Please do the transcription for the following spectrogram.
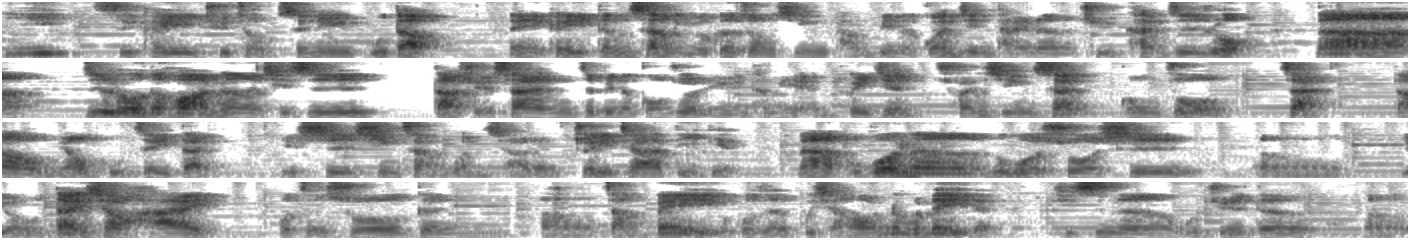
一是可以去走森林步道，那也可以登上游客中心旁边的观景台呢去看日落。那日落的话呢，其实大雪山这边的工作人员他们也很推荐船行山工作站到苗圃这一带，也是欣赏晚霞的最佳地点。那不过呢，如果说是呃有带小孩。或者说跟呃长辈或者不想要那么累的，其实呢，我觉得呃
